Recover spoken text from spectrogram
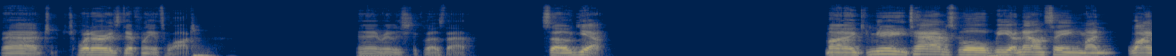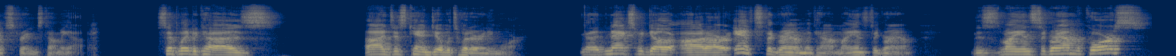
that Twitter is definitely a twat. And really should close that. So, yeah. My community tabs will be announcing my live streams coming up. Simply because I just can't deal with Twitter anymore. Uh, next, we go on our Instagram account, my Instagram. This is my Instagram, of course.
